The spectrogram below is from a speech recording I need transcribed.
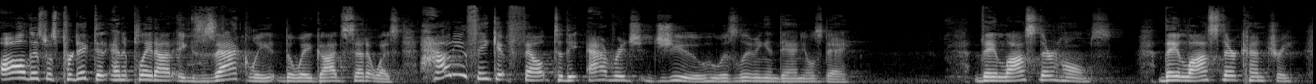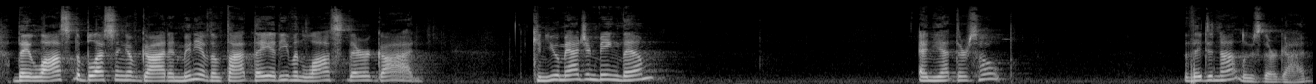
all this was predicted, and it played out exactly the way God said it was. How do you think it felt to the average Jew who was living in Daniel's day? They lost their homes. They lost their country. They lost the blessing of God, and many of them thought they had even lost their God. Can you imagine being them? And yet there's hope. They did not lose their God,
